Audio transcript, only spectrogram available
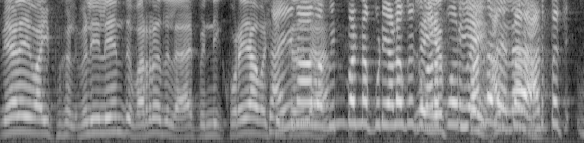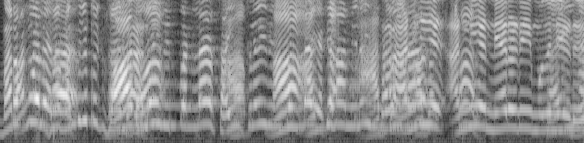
வேலை வாய்ப்புகள் வெளியிலேந்து வர்றதுல இப்ப இன்னைக்கு குறையா சைனாவை வச்சிருக்கிறதுல வின் பண்ணக்கூடிய அளவுக்கு வரப்போறது FTA அடுத்த. சார், வந்துகிட்டு இருக்கு சார் win பண்ணல, win நான் பண்ணல, பண்ணல. அந்நிய நேரடி முதலீடு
